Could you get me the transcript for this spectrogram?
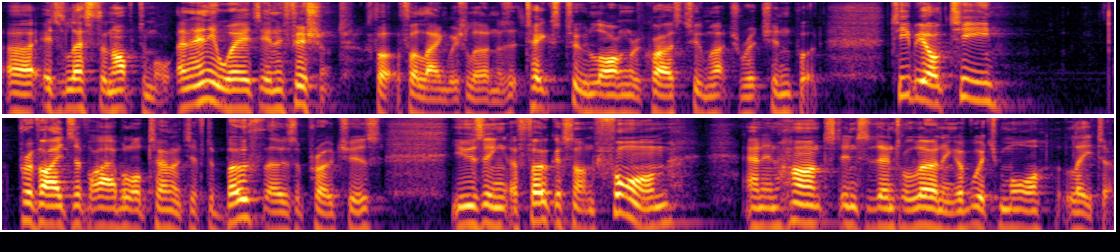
uh, it's less than optimal. And anyway, it's inefficient for, for language learners. It takes too long, requires too much rich input. TBLT provides a viable alternative to both those approaches using a focus on form and enhanced incidental learning, of which more later.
